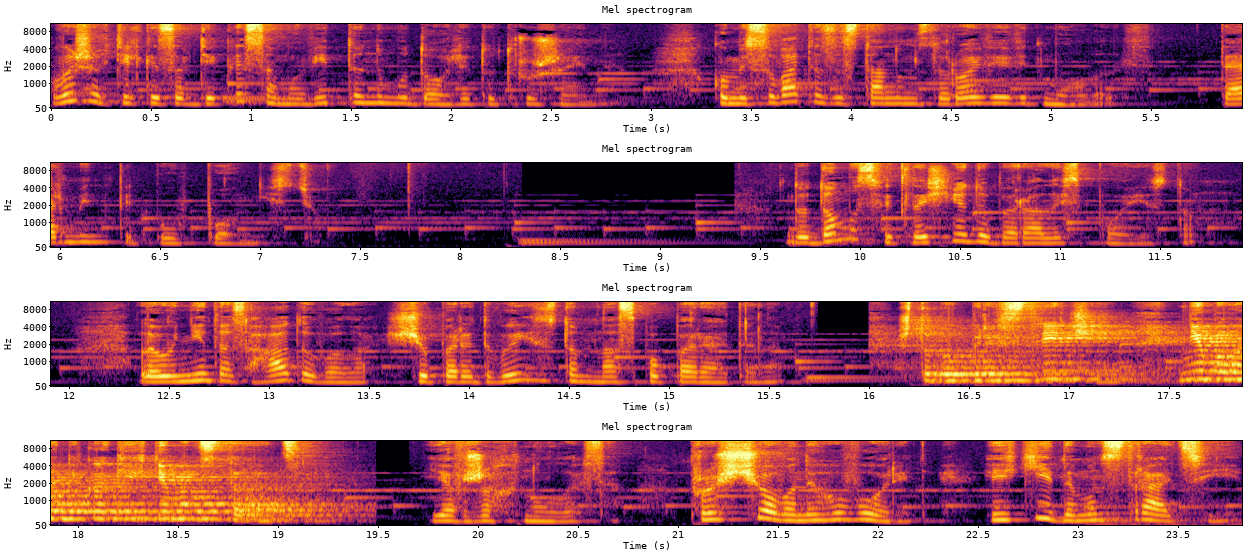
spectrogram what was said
Вижив тільки завдяки самовідданому догляду дружини. Комісувати за станом здоров'я відмовились. Термін відбув повністю. Додому світличні добирались поїздом. Леоніда згадувала, що перед виїздом нас попередили. Щоб при встречі не було ніяких демонстрацій. Я вжахнулася. Про що вони говорять? Які демонстрації?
